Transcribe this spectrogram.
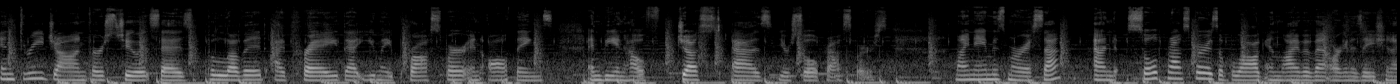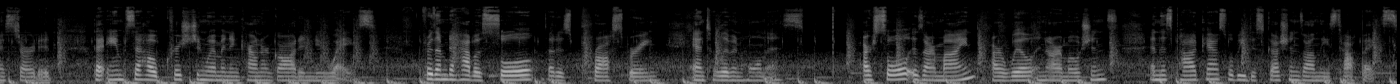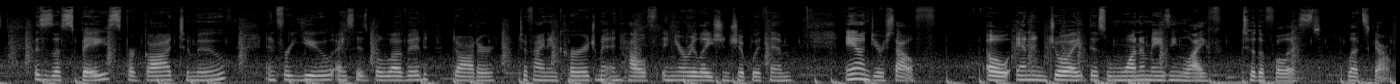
In 3 John, verse 2, it says, Beloved, I pray that you may prosper in all things and be in health, just as your soul prospers. My name is Marissa, and Soul Prosper is a blog and live event organization I started that aims to help Christian women encounter God in new ways, for them to have a soul that is prospering and to live in wholeness. Our soul is our mind, our will, and our emotions, and this podcast will be discussions on these topics. This is a space for God to move and for you, as His beloved daughter, to find encouragement and health in your relationship with Him and yourself. Oh, and enjoy this one amazing life to the fullest. Let's go.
